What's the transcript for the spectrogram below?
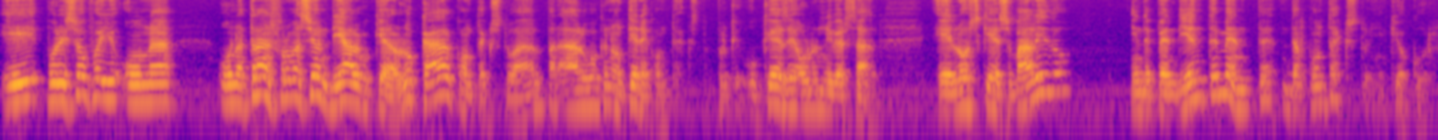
E por isso foi uma, uma transformação de algo que era local, contextual, para algo que não tem contexto. Porque o que é universal? É o que é válido independientemente do contexto em que ocorre.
